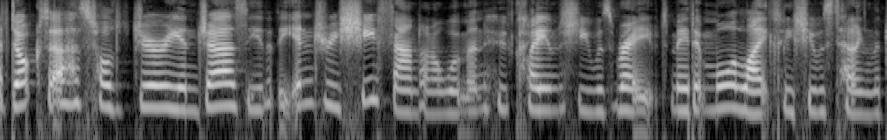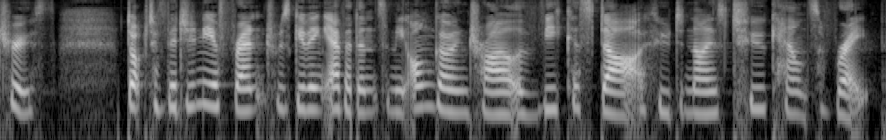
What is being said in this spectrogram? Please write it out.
A doctor has told a jury in Jersey that the injuries she found on a woman who claims she was raped made it more likely she was telling the truth. Dr. Virginia French was giving evidence in the ongoing trial of Vikas Dar, who denies two counts of rape.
